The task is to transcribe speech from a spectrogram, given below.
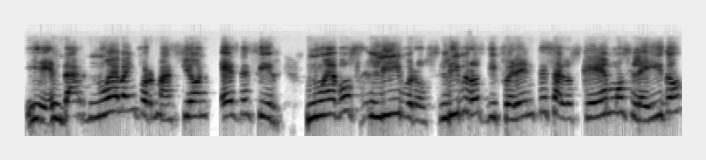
y en dar nueva información, es decir, nuevos libros, libros diferentes a los que hemos leído,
